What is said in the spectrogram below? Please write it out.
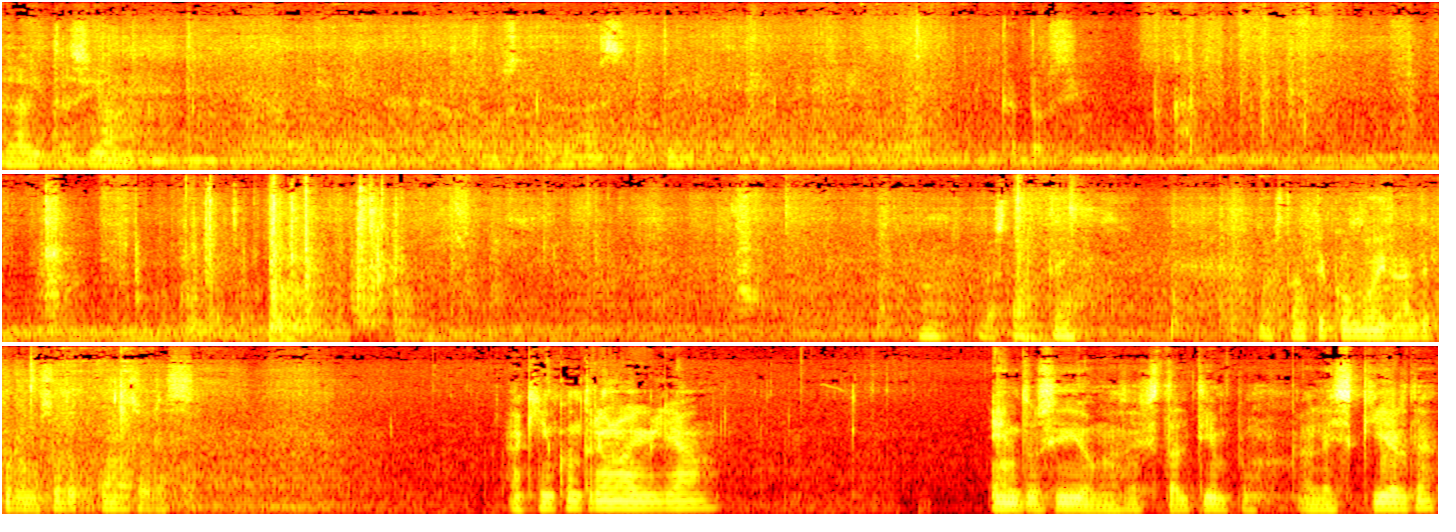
a la habitación. Vamos a 7, 14. Acá. Mm, bastante, bastante cómodo y grande por solo, unas horas. Aquí encontré una Biblia en dos idiomas, está el tiempo. A la izquierda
